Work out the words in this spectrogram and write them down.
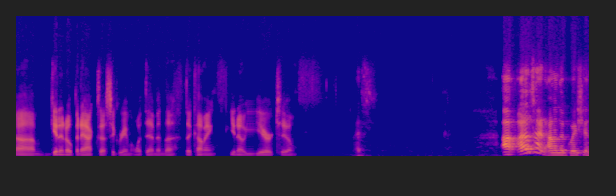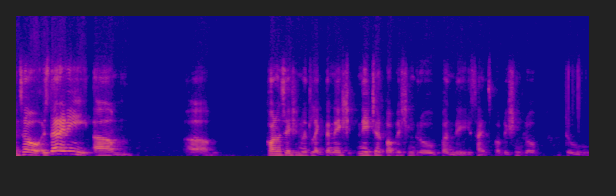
um, get an open access agreement with them in the the coming you know year or two Nice. Uh, I also had another question. So, is there any um, um, conversation with like the Nature Publishing Group and the Science Publishing Group to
